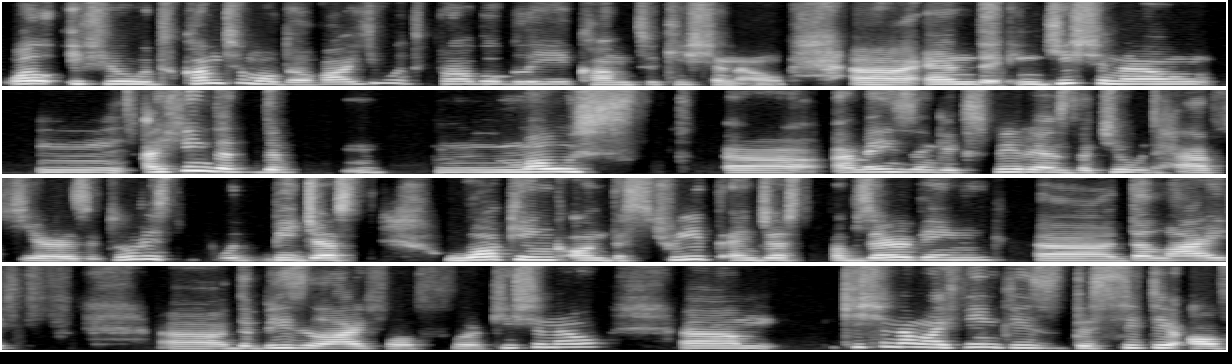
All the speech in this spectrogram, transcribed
Well, if you would come to Moldova, you would probably come to Chisinau. Uh, and in Chisinau, um, I think that the most uh, amazing experience that you would have here as a tourist would be just walking on the street and just observing uh, the life, uh, the busy life of uh, Chisinau. Um, Chisinau, I think, is the city of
